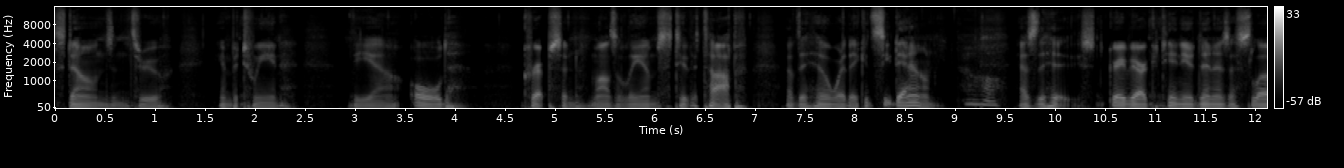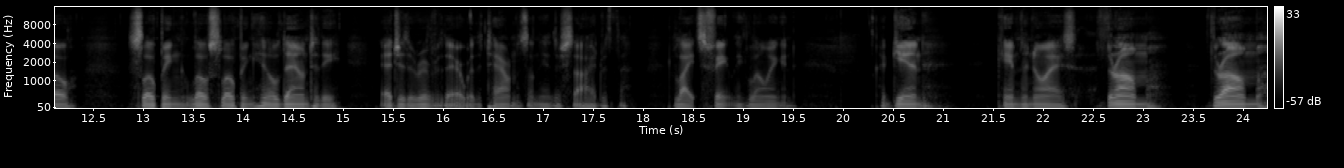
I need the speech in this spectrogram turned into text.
stones and through in between the uh, old crypts and mausoleums to the top of the hill where they could see down Oh, as the graveyard continued, then as a slow, sloping, low sloping hill down to the edge of the river there where the town is on the other side with the lights faintly glowing. And again came the noise thrum, thrum,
